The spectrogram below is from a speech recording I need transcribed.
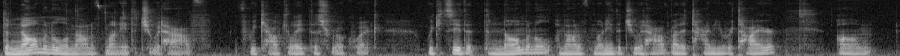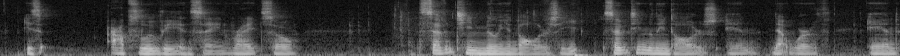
the nominal amount of money that you would have we calculate this real quick, we can see that the nominal amount of money that you would have by the time you retire um, is absolutely insane, right? So, $17 million, $17 million in net worth, and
